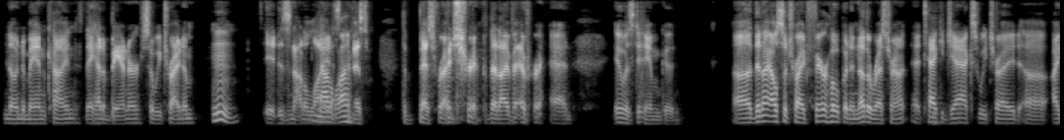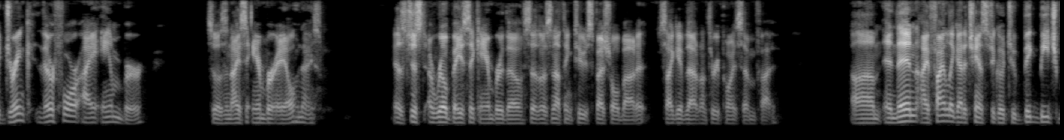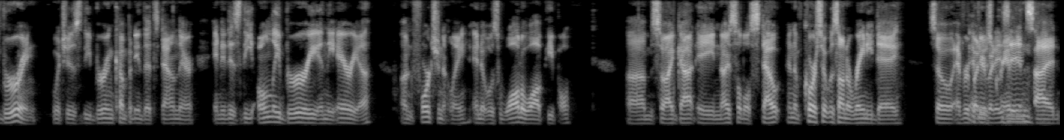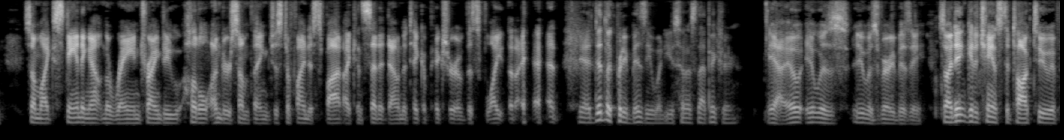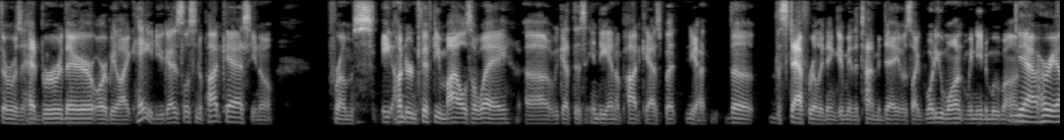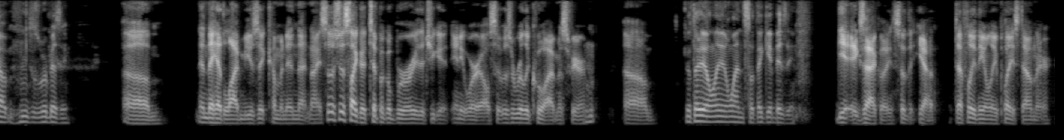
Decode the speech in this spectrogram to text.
known to mankind. They had a banner, so we tried them. Mm. It is not a lie. Not a it's lie. the best, the best fried shrimp that I've ever had. It was damn good. Uh, then I also tried Fairhope at another restaurant at Tacky Jack's. We tried uh, I drink, therefore I amber. So it was a nice amber ale. Oh, nice. It was just a real basic amber though, so there was nothing too special about it. So I gave that one three point seven five. Um, and then I finally got a chance to go to Big Beach Brewing, which is the brewing company that's down there, and it is the only brewery in the area, unfortunately, and it was wall to wall people. Um, so I got a nice little stout, and of course it was on a rainy day, so everybody was crammed in. inside. So I'm like standing out in the rain, trying to huddle under something just to find a spot I can set it down to take a picture of this flight that I had. Yeah, it did look pretty busy when you sent us that picture. Yeah, it, it was it was very busy. So I didn't get a chance to talk to if there was a head brewer there or be like, "Hey, do you guys listen to podcasts?" You know, from 850 miles away, uh, we got this Indiana podcast. But yeah, the the staff really didn't give me the time of day. It was like, "What do you want? We need to move on." Yeah, hurry up because we're busy. Um, and they had live music coming in that night, so it's just like a typical brewery that you get anywhere else. It was a really cool atmosphere. Mhm. Um, they're the only ones, so they get busy. Yeah, exactly. So that yeah, definitely the only place down there.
